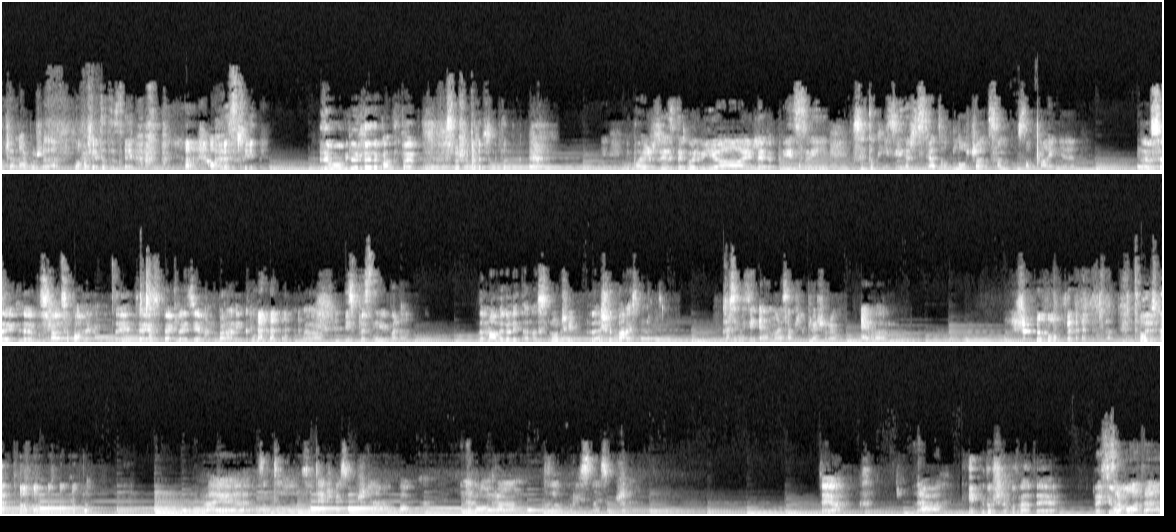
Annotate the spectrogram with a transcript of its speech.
mogoče najboljše novo leto do zdaj. Honestly. Zdaj bomo videli, kdo je do konca to poslušal. In pa že zdaj gorijo in lepe pesmi. Vse je to easy, da se treba odločati, sam, sam fajn je. Naj vse eh, poslušalce opomnim, da je te spekla izjemen banani kruh. Uh, Iz plesnivih banan. do novega leta nas loči le še 12 minut. Kar se mi zdi eden najslabših prešerjev, ever. Točno to. Raje za to za težka izkušnja, ampak na long run za koristna izkušnja. Teja, Zdravo. kdo še ne pozna Teje, naj si, Sramota.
